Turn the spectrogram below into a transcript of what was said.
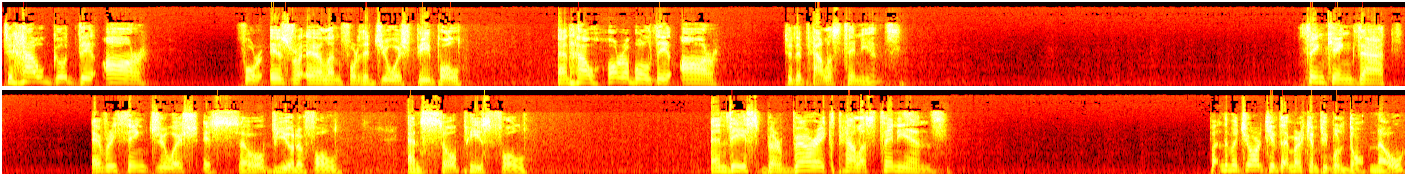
to how good they are for Israel and for the Jewish people and how horrible they are to the Palestinians. Thinking that everything Jewish is so beautiful and so peaceful, and these barbaric Palestinians. But the majority of the American people don't know.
